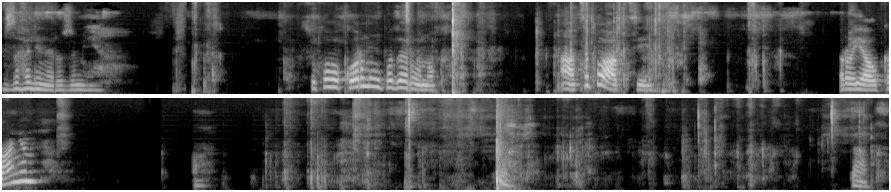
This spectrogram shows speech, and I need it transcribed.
Взагалі не розумію. Сухого корму у подарунок. А, це по акції. Royal Canin. Так.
